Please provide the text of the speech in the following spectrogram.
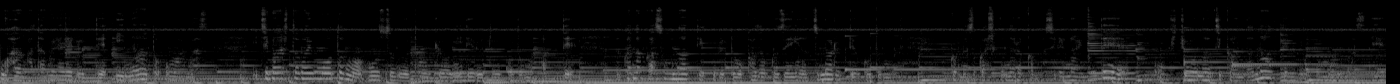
ご飯が食べられるっていいなと思います一番下の妹ももうすぐ東京に出るということもあってなかなかそうなってくると家族全員集まるっていうこともねなんか難しくなるかもしれないのでこう貴重な時間だなっていうふうに思いますね。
